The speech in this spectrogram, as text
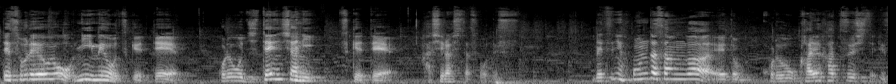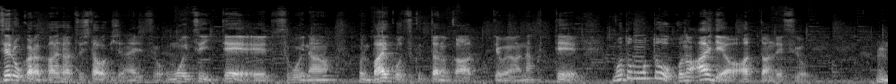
でそれをに目をつけてこれを自転車につけて走らせたそうです。別に本田さんが、えー、とこれを開発してゼロから開発したわけじゃないですよ。思いついて、えー、とすごいなこれバイクを作ったのかではなくてもともとこのアイデアはあったんですよ、うん、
